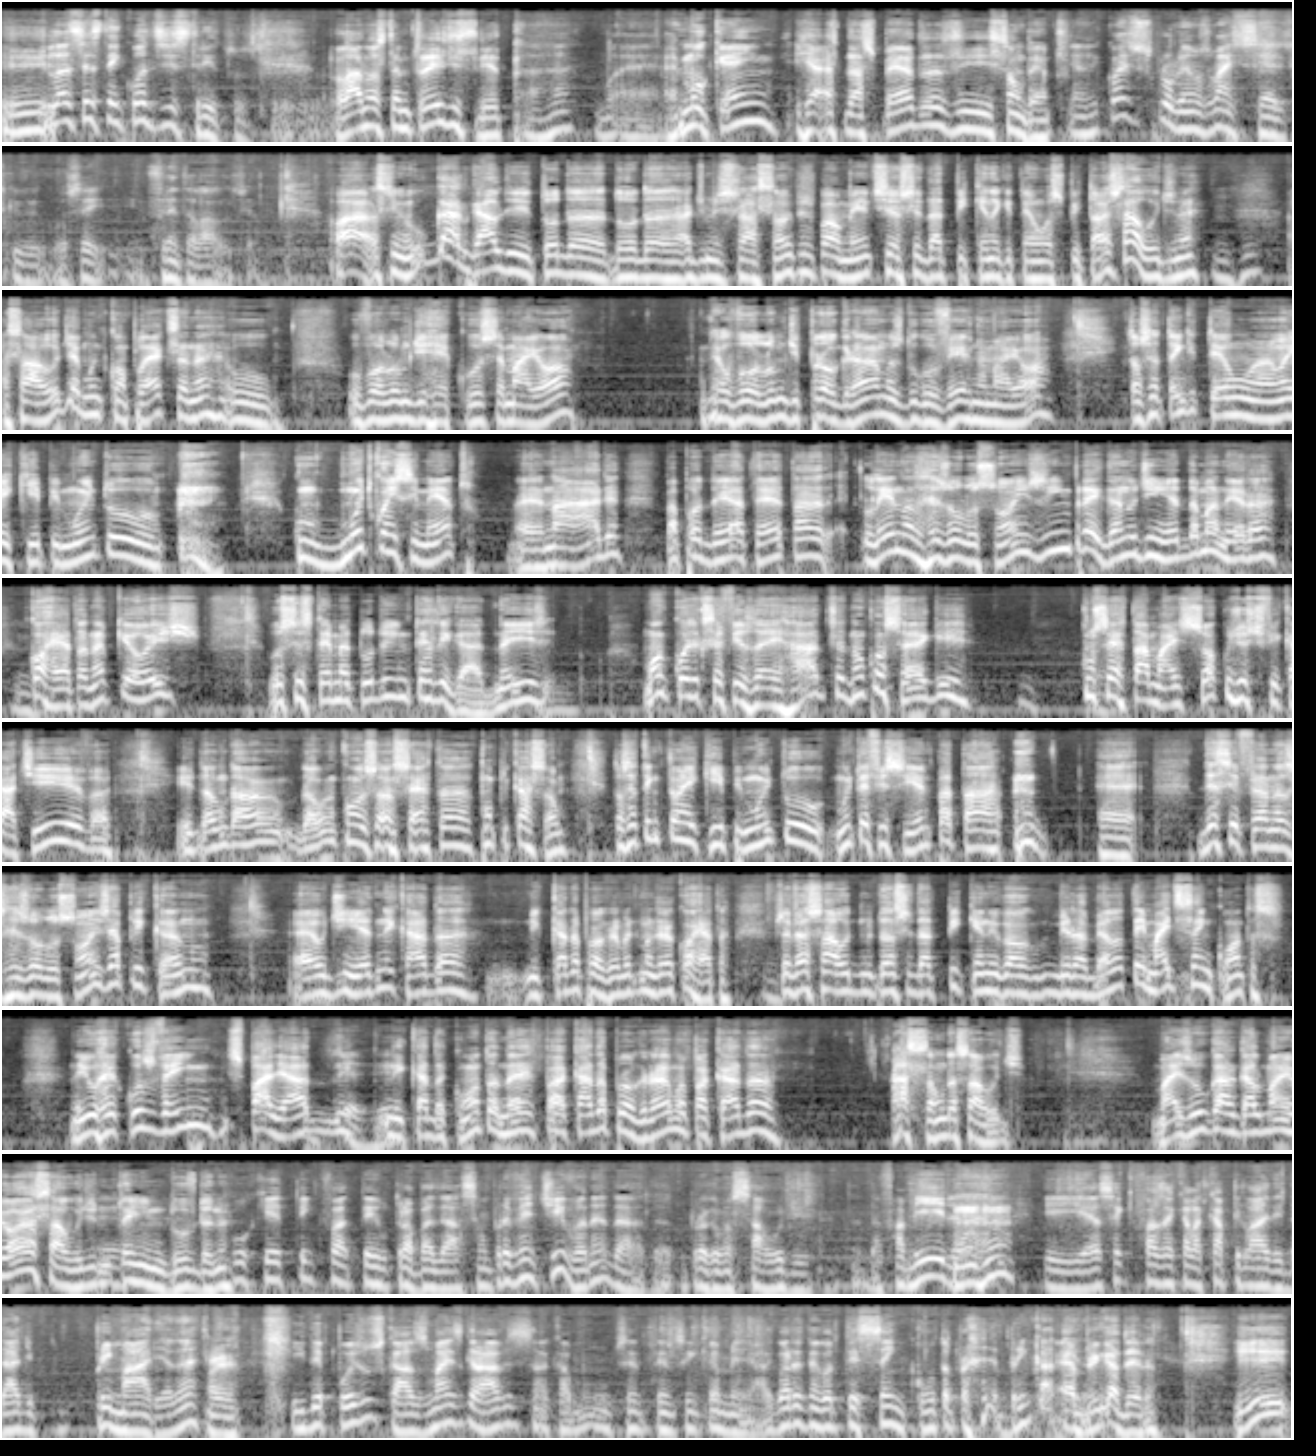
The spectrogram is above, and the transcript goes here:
e... e... lá vocês têm quantos distritos? Lá nós temos três distritos. Uhum. É... é Muquem, Riacho das Pedras e São Bento. É, quais os problemas mais sérios que você enfrenta lá, Luciano? Assim, o gargalo de toda, toda a administração e principalmente a cidade pequena que tem um hospital é saúde, né? Uhum. A saúde é muito complexa, né? O, o volume de recursos é maior, né? o volume de programas do governo é maior. Então você tem que ter uma, uma equipe muito com muito conhecimento é, na área para poder até estar tá lendo as resoluções e empregando o dinheiro da maneira uhum. correta, né? Porque hoje o sistema é tudo interligado, né? E uma coisa que você fizer errado, você não consegue consertar mais só com justificativa e dá, dá, dá uma, uma, certa complicação. Então você tem que ter uma equipe muito muito eficiente para estar tá, é, decifrando as resoluções e aplicando é, o dinheiro em cada, em cada programa de maneira correta. Você vê a saúde de uma cidade pequena igual Mirabela, tem mais de 100 contas. E o recurso vem espalhado em cada conta, né? Para cada programa, para cada ação da saúde. Mas o gargalo maior é a saúde, não é, tem dúvida, né? Porque tem que ter o trabalho da ação preventiva, né? Da, da do programa Saúde da, da Família. Né? Uhum. Né? E essa é que faz aquela capilaridade primária, né? É. E depois os casos mais graves acabam sendo tendo sem encaminhar. Agora o negócio de ter 100 conta para é brincadeira. É brincadeira. E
